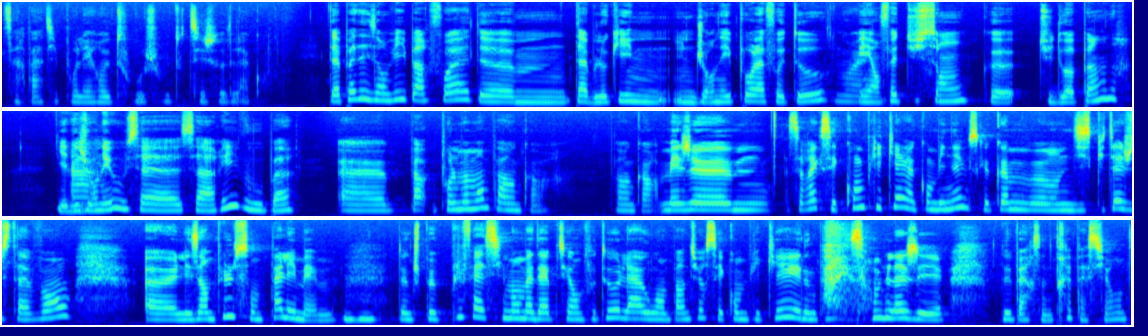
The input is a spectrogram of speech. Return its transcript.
c'est reparti pour les retouches ou toutes ces choses-là. T'as pas des envies parfois de. Hum, t'as bloqué une, journée pour la photo et en fait tu sens que tu dois peindre? Il y a des ah. journées où ça, ça, arrive ou pas? Euh, Pour le moment, pas encore. pas encore. Mais je, c'est vrai que c'est compliqué à combiner parce que comme on discutait juste avant, euh, les impulses sont pas les mêmes. Mhm. Donc je peux plus facilement m'adapter en photo là où en peinture c'est compliqué. Et donc par exemple là j'ai deux personnes très patientes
